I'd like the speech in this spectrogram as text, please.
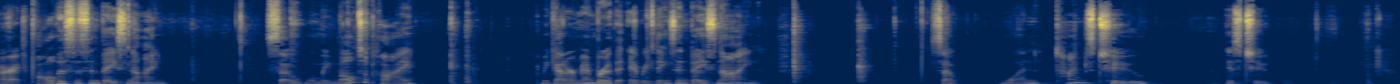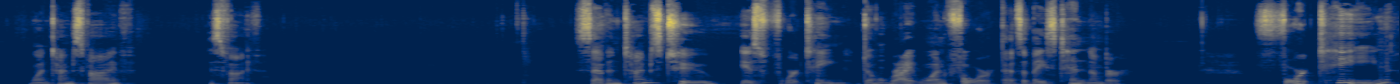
All right, all this is in base 9. So when we multiply, we got to remember that everything's in base 9. So 1 times 2 is 2. 1 times 5 is 5. 7 times 2 is 14. Don't write 1, 4. That's a base 10 number. 14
